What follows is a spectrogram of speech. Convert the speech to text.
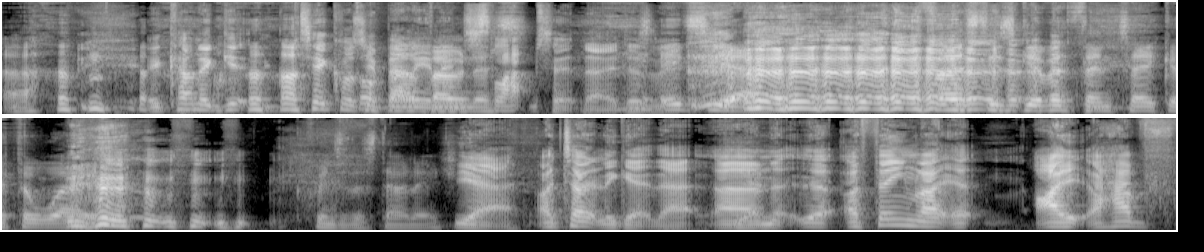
Um, It kind of get, tickles your belly and then slaps it, though, doesn't it? It's- yeah. First is giveth, then taketh away. Queens of the Stone Age. Yeah, I totally get that. Um, A thing like I have,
